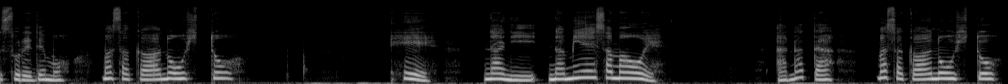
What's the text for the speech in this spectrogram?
それでもまさかあのお人へえ何浪江様をえ。あなたまさかあのお人。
